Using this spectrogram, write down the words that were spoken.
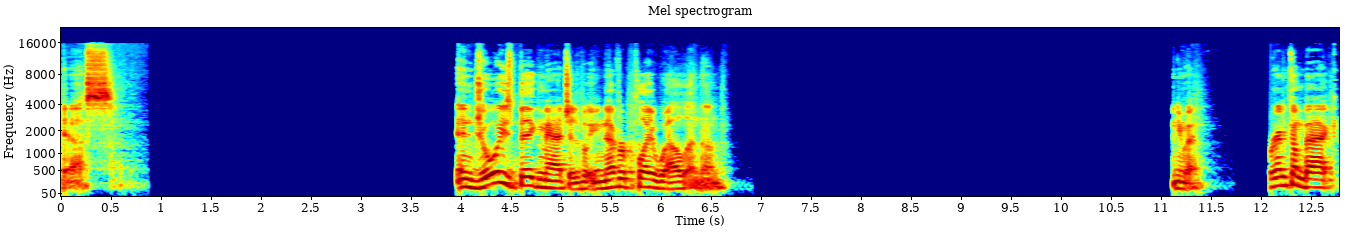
Yes. Enjoys big matches, but you never play well in them. Anyway, we're going to come back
